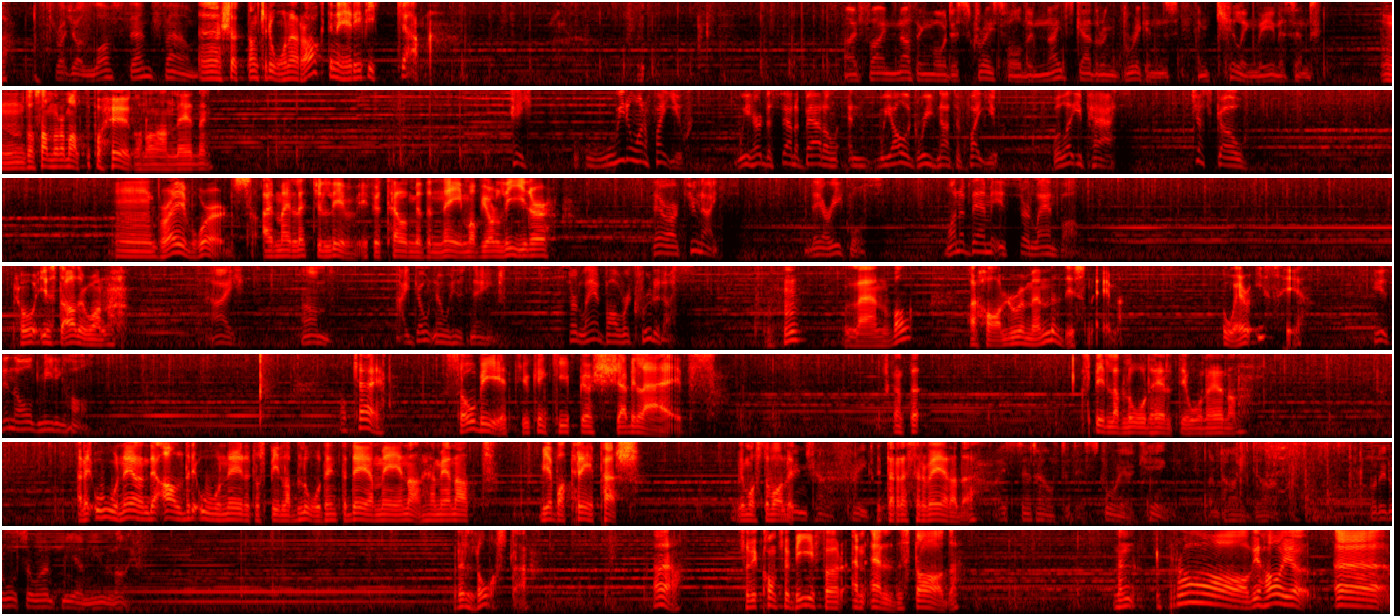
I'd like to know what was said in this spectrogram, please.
Eh, 17 kronor rakt ner i fickan. I find nothing more disgraceful than knights gathering brigands and killing the innocent. Mm, då samlar de alltid på hög av någon anledning. We don't want to fight you. We heard the sound of battle and we all agreed not to fight you. We'll let you pass. Just go. Mm, brave words. I may let you live if you tell me the name of your leader. There are two knights. They are equals. One of them is Sir Landval. Who is the other one? I, um, I don't know his name. Sir Landval recruited us. Lanval? I hardly remember this name. Where is he? He is in the old meeting hall. Okay. So be it. You can keep your shabby lives. Jag ska inte spilla blod helt i onödan. Eller onödan, det är aldrig onödigt att spilla blod. Det är inte det jag menar. Jag menar att vi är bara tre pers. Vi måste vara lite, lite reserverade. Var det låst där? Ja, ja. Så vi kom förbi för en eldstad. Men bra, vi har ju eh,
